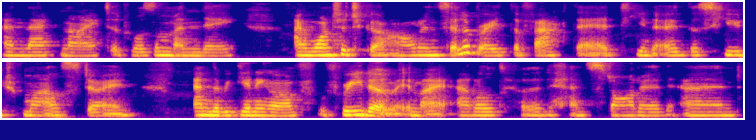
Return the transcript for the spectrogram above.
and that night, it was a Monday, I wanted to go out and celebrate the fact that, you know, this huge milestone and the beginning of freedom in my adulthood had started. And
